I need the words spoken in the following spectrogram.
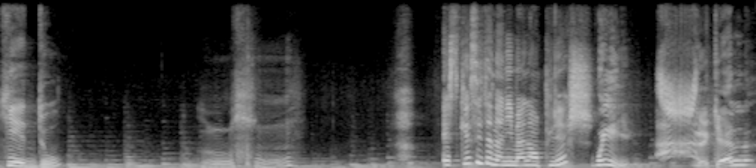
qui est doux. Est-ce que c'est un animal en peluche? Oui. Lequel?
